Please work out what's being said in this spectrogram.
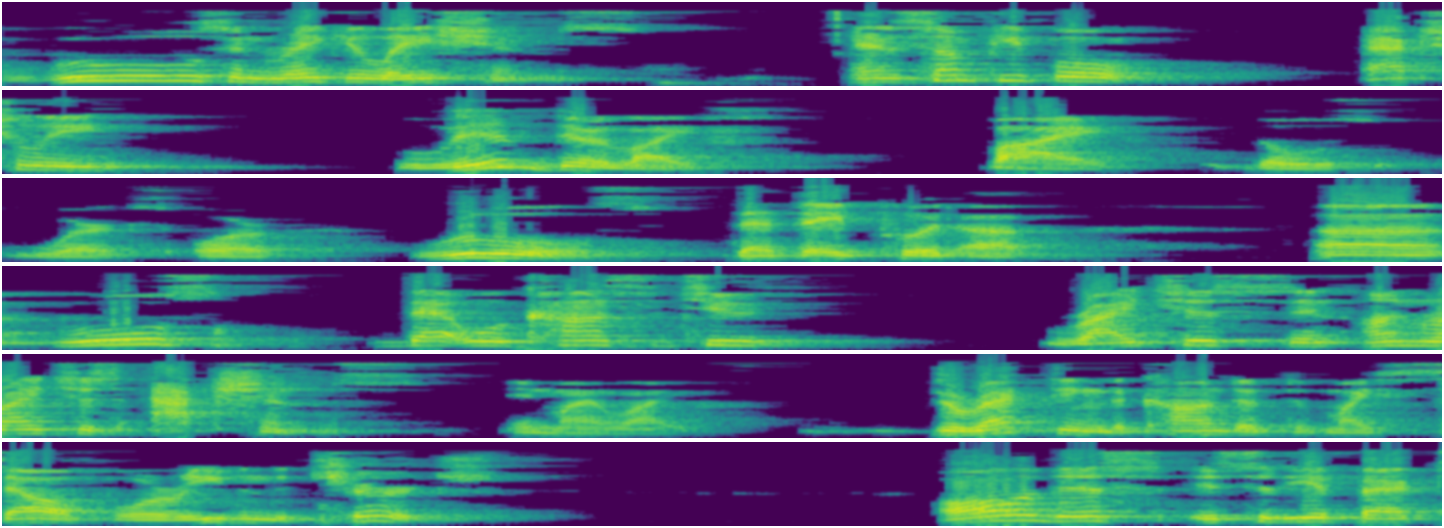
rules and regulations. And some people actually live their life by those works or rules that they put up. Uh, rules that will constitute righteous and unrighteous actions in my life directing the conduct of myself or even the church. All of this is to the effect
